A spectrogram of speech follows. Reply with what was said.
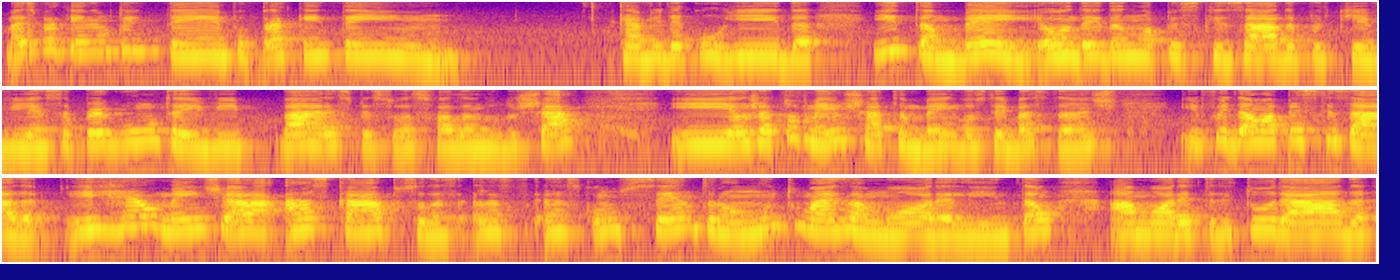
mas para quem não tem tempo, para quem tem que a vida é corrida. E também eu andei dando uma pesquisada porque vi essa pergunta e vi várias pessoas falando do chá. E eu já tomei o chá também, gostei bastante. E fui dar uma pesquisada. E realmente a, as cápsulas, elas, elas concentram muito mais amora ali. Então, a amora é triturada.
